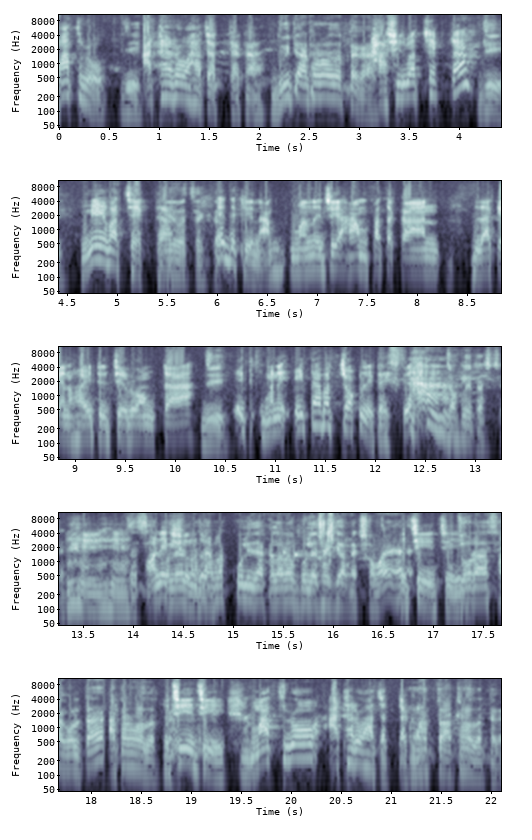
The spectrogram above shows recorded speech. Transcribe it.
মাত্র। আঠারো হাজার টাকা। দুইটা আঠারো হাজার টাকা? হাসির বাচ্চা একটা জি। মেয়ে বাচ্চা একটা। এই দেখেন মানে যে আম পাতা কান ব্ল্যাক এন্ড হোয়াইটের যে রংটা জি। মানে এটা আবার চকলেট আসছে। চকলেট আসছে। হ্যাঁ হ্যাঁ আচ্ছা, অনেক সুন্দর। আমরা কলিজা কালারও বলে থাকি অনেক সময় হ্যাঁ? জি জি। জোড়া ছাগলটা আঠারো হাজার জি জি। মাত্র আঠারো হাজার টাকা। মাত্র আঠারো হাজার টাকা।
